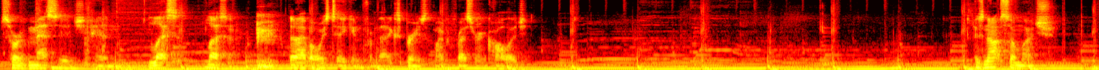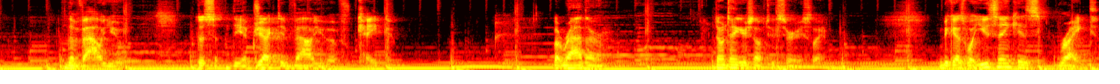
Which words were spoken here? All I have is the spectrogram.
sort of message and lesson, lesson that I've always taken from that experience with my professor in college is not so much the value, the, the objective value of cake, but rather don't take yourself too seriously. Because what you think is right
